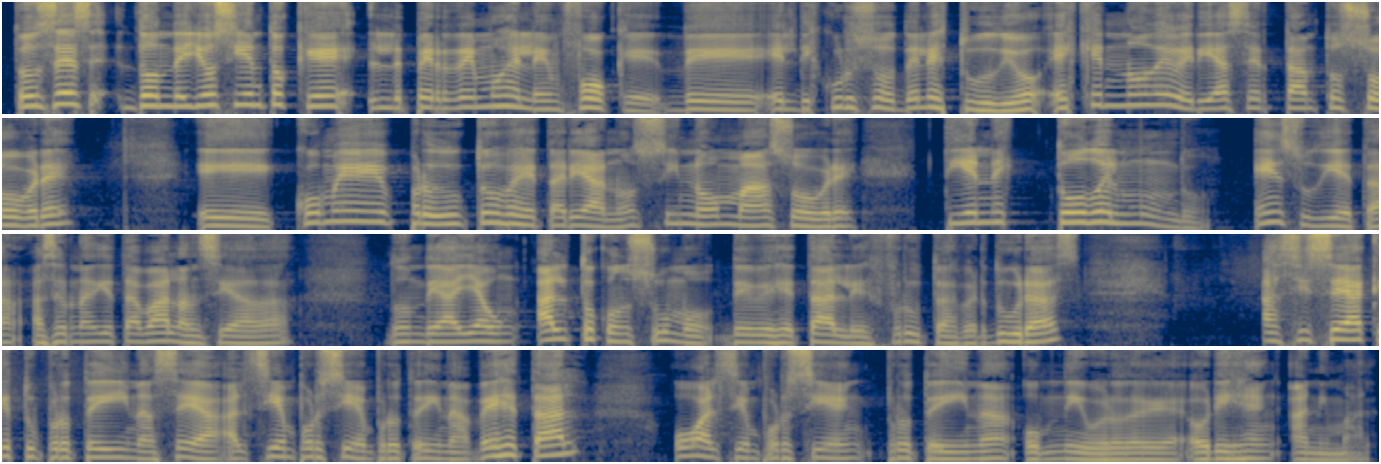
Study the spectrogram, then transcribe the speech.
Entonces, donde yo siento que perdemos el enfoque del discurso del estudio es que no debería ser tanto sobre eh, come productos vegetarianos, sino más sobre tiene todo el mundo en su dieta, hacer una dieta balanceada, donde haya un alto consumo de vegetales, frutas, verduras, así sea que tu proteína sea al 100% proteína vegetal o al 100% proteína omnívoro de origen animal.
